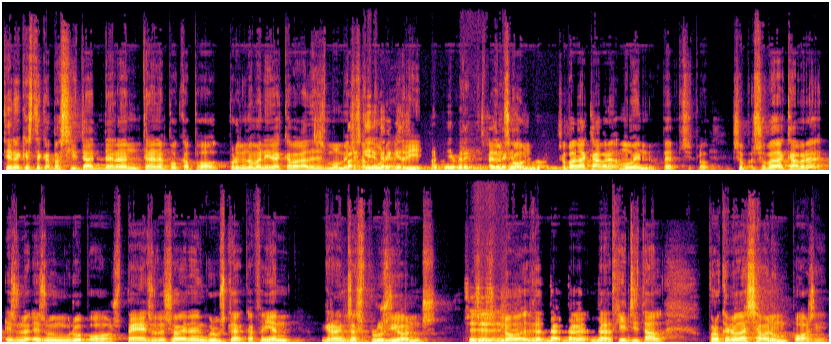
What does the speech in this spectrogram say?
tenen aquesta capacitat d'anar entrant a poc a poc, però d'una manera que a vegades és molt més perquè segura. que, És a dir, perquè jo crec, Espera un segon. grup- Sopa de Cabra... Un moment, Pep, sisplau. Sopa, Sopa de Cabra és un, és un grup, o els Pets, o tot això, eren grups que, que feien grans explosions Sí, sí, sí. no? sí. de, de, de, de hits i tal, però que no deixaven un pòsit.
